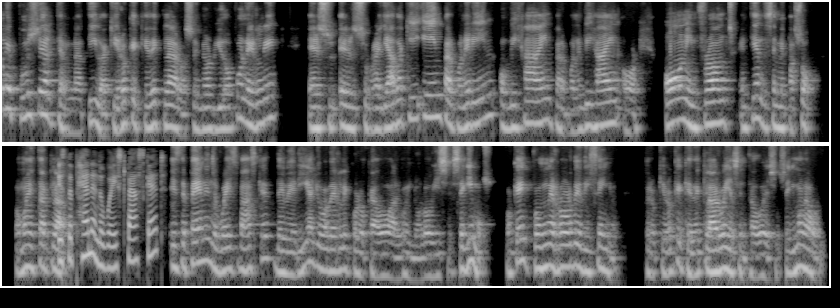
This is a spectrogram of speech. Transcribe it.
No le puse alternativa, quiero que quede claro, se me olvidó ponerle el, el subrayado aquí in para poner in o behind para poner behind o on in front, ¿entiendes? Se me pasó. Vamos a estar Is claros. the pen in the wastebasket? Is the pen in the wastebasket? Debería yo haberle colocado algo y no lo hice. Seguimos, ¿ok? Fue un error de diseño, pero quiero que quede claro y asentado eso. Seguimos la hora.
